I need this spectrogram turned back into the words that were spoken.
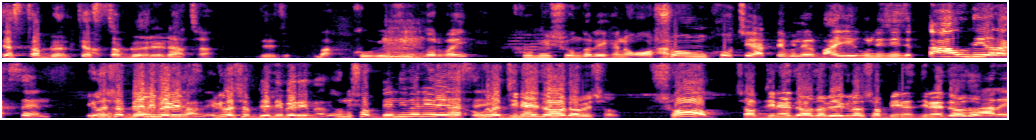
chest of drawer chest of drawer এটা। আচ্ছা। জি জি। বাহ খুবই সুন্দর ভাই খুবই সুন্দর। এখানে অসংখ্য চেয়ার টেবিলের ভাই এগুলি যে যে টাল দিয়ে রাখছেন এগুলো সব ডেলিভারি মাল এগুলো সব ডেলিভারি মাল এগুলি সব ডেলিভারি হয়ে গেছে। ওগুলো জিনাই দেওয়া যাবে সব। সব? সব জিনাই দেওয়া যাবে এগুলো সব জিনাই- দেওয়া যাবে। আরে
